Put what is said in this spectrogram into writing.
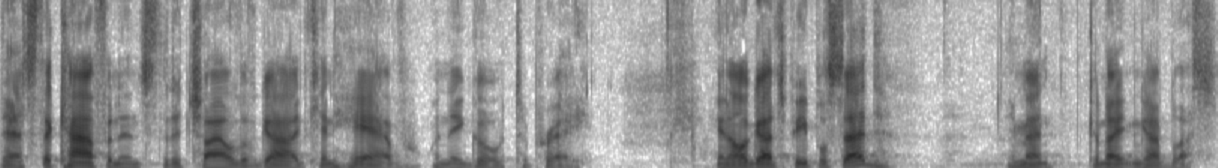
That's the confidence that a child of God can have when they go to pray. And all God's people said, Amen. Good night and God bless.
